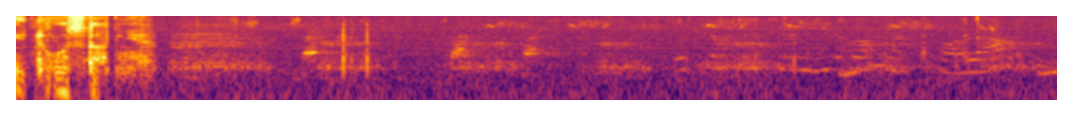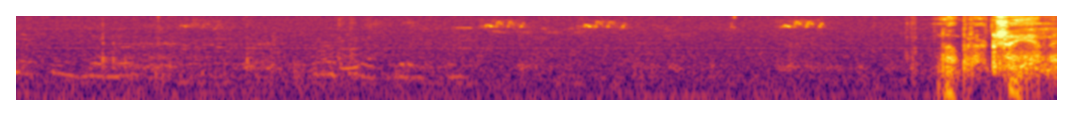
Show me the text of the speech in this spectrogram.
I tu ostatnie. Dobra, grzejemy.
